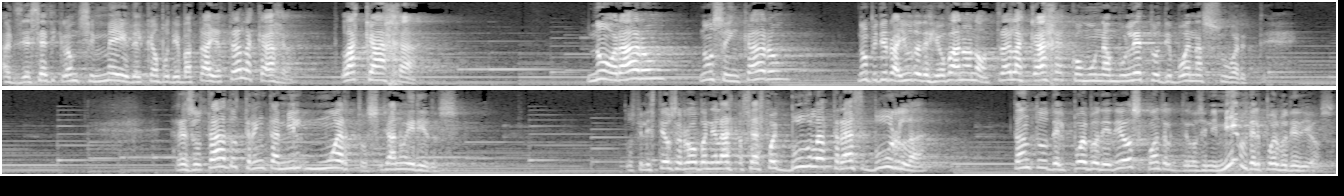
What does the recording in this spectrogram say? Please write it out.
A 17 quilômetros e meio do campo de batalha, traz a caja. La caja. Não oraram, não se encaram, não pediram ajuda de Jeová, não, não. Traz a caja como um amuleto de boa sorte. Resultado: 30 mil muertos, já não heridos. Os filisteus roubam el arca, ou seja, burla tras burla, tanto do povo de Deus quanto de los inimigos do povo de Deus.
